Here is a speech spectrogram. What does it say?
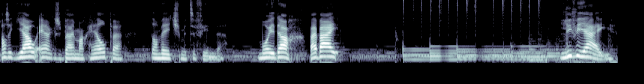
als ik jou ergens bij mag helpen, dan weet je me te vinden. Mooie dag. Bye bye. Lieve jij,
